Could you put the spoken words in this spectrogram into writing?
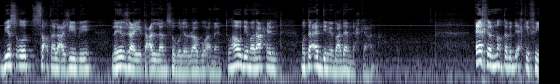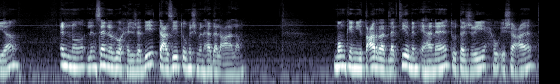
بيسقط السقطة العجيبة ليرجع يتعلم سبل الرب وأمانته. هودي مراحل متقدمة بعدين بنحكي عنها. آخر نقطة بدي أحكي فيها إنه الإنسان الروحي الجديد تعزيته مش من هذا العالم. ممكن يتعرض لكثير من إهانات وتجريح وإشاعات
